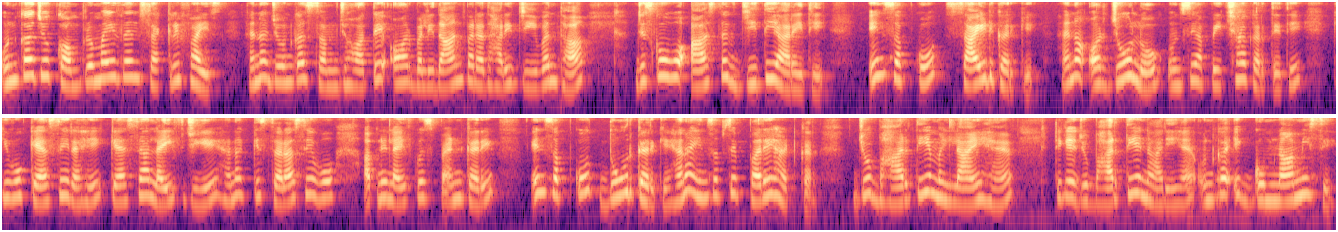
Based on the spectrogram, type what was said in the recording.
उनका जो कॉम्प्रोमाइज एंड सेक्रीफाइस है ना, जो उनका समझौते और बलिदान पर आधारित जीवन था, जिसको वो आज तक जीती आ रही थी, इन सबको साइड करके, है ना, और जो लोग उनसे अपेक्षा करते थे कि वो कैसे रहे, कैसा लाइफ जिए, है ना? किस तरह से वो अपने लाइफ को स्पेंड करे, इन सबको दूर करके, है ना? इन सबसे परे हटकर। जो भारतीय महिलाएँ हैं, ठीक है? जो भारतीय नारी हैं, उनका एक गुमनामी से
